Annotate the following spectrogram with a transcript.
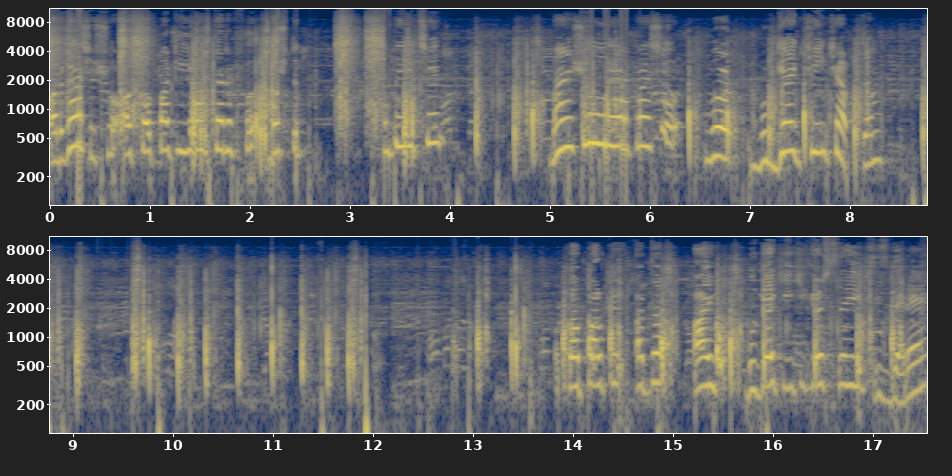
Arkadaşlar şu aquaparkın yan tarafı boşluk olduğu için ben şu arkadaşlar bur- Burger King yaptım. Aquapark'ı adı ay Burger King'i göstereyim sizlere.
